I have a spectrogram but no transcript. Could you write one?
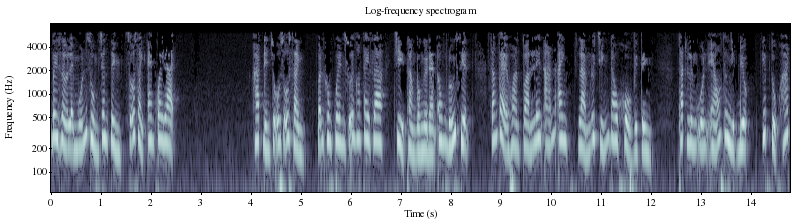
bây giờ lại muốn dùng chân tình dỗ dành em quay lại. Hát đến chỗ dỗ dành, vẫn không quên duỗi ngón tay ra, chỉ thẳng vào người đàn ông đối diện, dáng vẻ hoàn toàn lên án anh, làm nữ chính đau khổ vì tình. Thắt lưng uốn éo theo nhịp điệu, tiếp tục hát.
